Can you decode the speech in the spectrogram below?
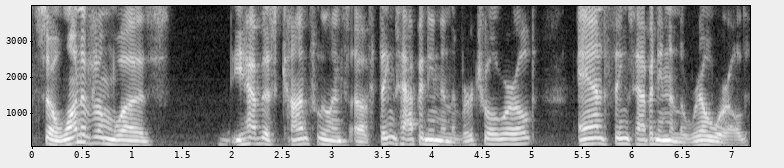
So one of them was you have this confluence of things happening in the virtual world and things happening in the real world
